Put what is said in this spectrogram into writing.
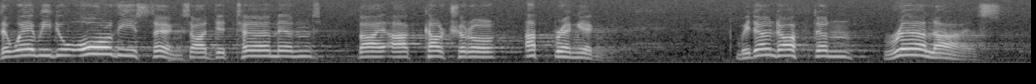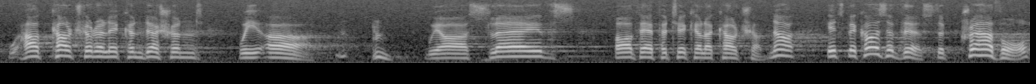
the way we do all these things are determined by our cultural upbringing. We don't often realize how culturally conditioned we are. we are slaves of a particular culture. Now, it's because of this that travel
